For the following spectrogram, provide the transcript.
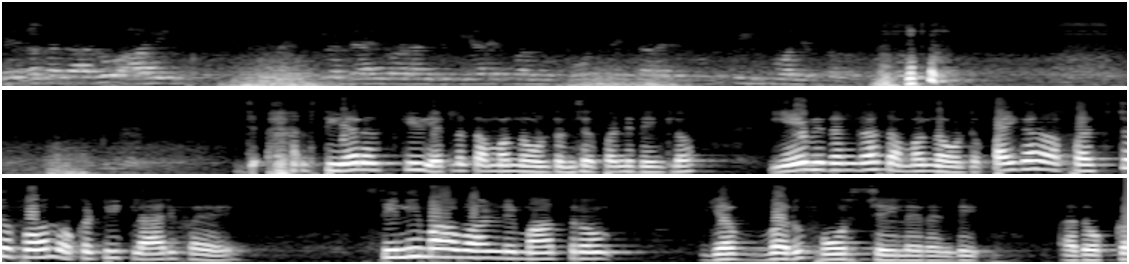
జయసుధ గారు ఆలి వైసీపీలో జాయిన్ కావడానికి టీఆర్ఎస్ వాళ్ళు ఫోర్స్ చేశారని టీడీపీ వాళ్ళు చెప్తున్నారు టీఆర్ఎస్కి ఎట్లా సంబంధం ఉంటుంది చెప్పండి దీంట్లో? ఏ విధంగా సంబంధం ఉంటుంది పైగా ఫస్ట్ ఆఫ్ ఆల్ ఒకటి క్లారిఫై సినిమా వాళ్ళని మాత్రం ఎవ్వరు ఫోర్స్ చేయలేరండి. అదొక్క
